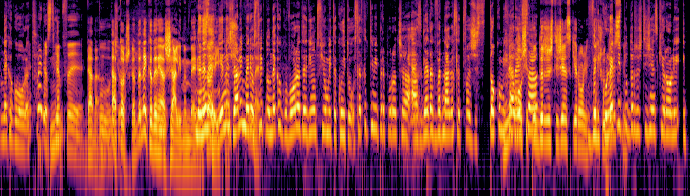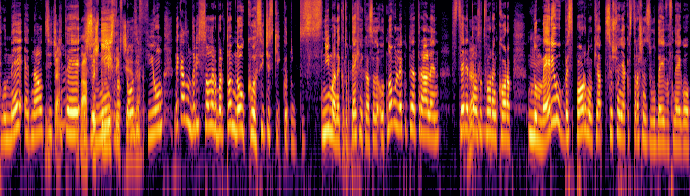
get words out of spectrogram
Нека говорят. Мерил Стрип е Да, да, получила. да, точка. Да, нека да не я жалиме Мерил Не, не, не, ние не жалим Мерил Не. Стрип, но нека говорят е един от филмите, които след като ти ми препоръча, аз гледах веднага след това, жестоко ми Не хареса. лоши поддържащи женски роли. Великолетни Чудесни. поддържащи женски роли и поне една от всичките също жени мислих, в този да. филм. Не казвам дали Содербърг, той е много класически като снимане, като техника на Содербърг. Отново леко театрален, с целият Да. този затворен кораб. Но Мерил, безспорно, тя също е някакъв страшен злодей в него.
